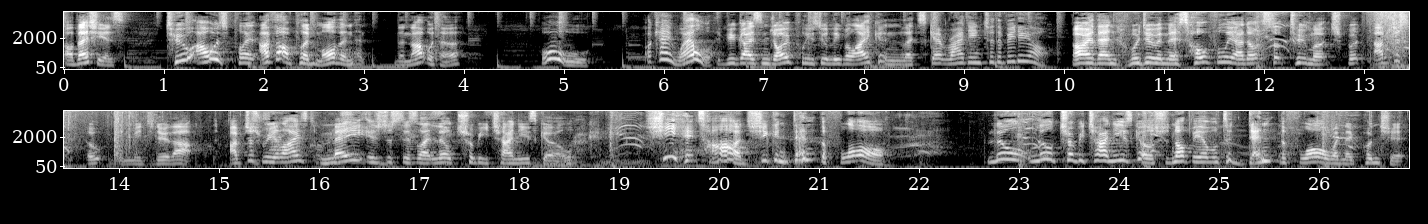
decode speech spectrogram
Oh, there she is. Two hours played. I thought I played more than than that with her. Ooh. Okay, well, if you guys enjoy, please do leave a like and let's get right into the video. Alright then, we're doing this. Hopefully I don't suck too much, but I've just... Oh, didn't mean to do that. I've just realized Mei is just this like little chubby Chinese girl. She hits hard. She can dent the floor. Little little chubby Chinese girls should not be able to dent the floor when they punch it.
